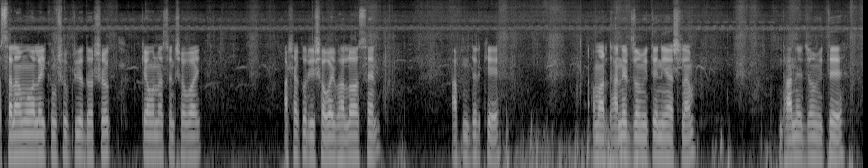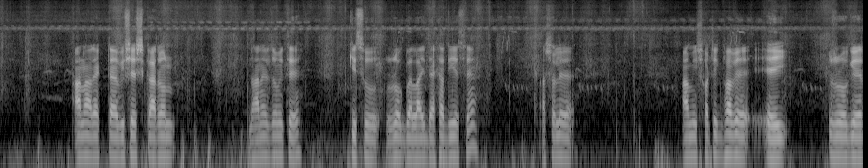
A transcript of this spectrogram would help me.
আসসালামু আলাইকুম, সুপ্রিয় দর্শক। কেমন আছেন সবাই? আশা করি সবাই ভালো আছেন। আপনাদেরকে আমার ধানের জমিতে নিয়ে আসলাম। ধানের জমিতে আনার একটা বিশেষ কারণ, ধানের জমিতে কিছু রোগবালাই দেখা দিয়েছে। আসলে আমি সঠিকভাবে এই রোগের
